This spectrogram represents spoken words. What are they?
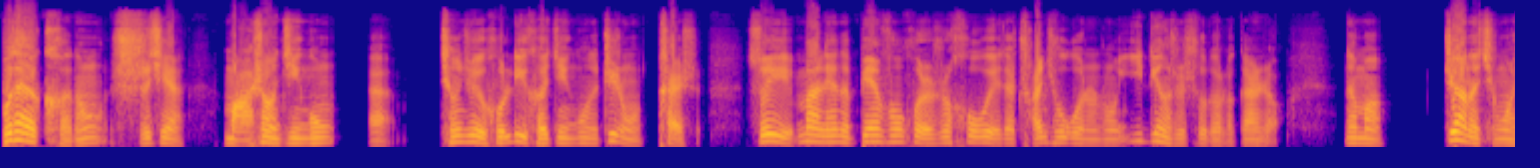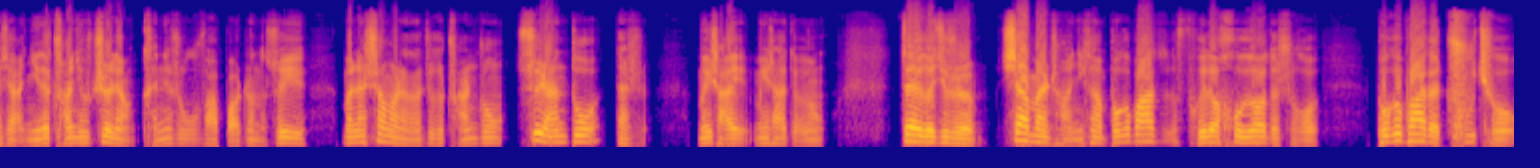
不太可能实现马上进攻，哎，停球以后立刻进攻的这种态势，所以曼联的边锋或者是后卫在传球过程中一定是受到了干扰，那么这样的情况下，你的传球质量肯定是无法保证的。所以曼联上半场的这个传中虽然多，但是没啥没啥屌用。再一个就是下半场，你看博格巴回到后腰的时候，博格巴的出球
